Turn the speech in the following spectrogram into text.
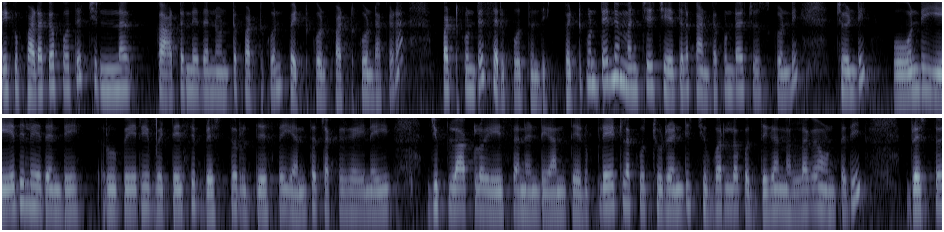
మీకు పడకపోతే చిన్న కాటన్ ఏదైనా ఉంటే పట్టుకొని పెట్టుకోండి పట్టుకోండి అక్కడ. పట్టుకుంటే సరిపోతుంది. పెట్టుకుంటేనే మంచిగా చేతులకు అంటకుండా చూసుకోండి. చూడండి ఓన్లీ ఏది లేదండి. రూపేరీ పెట్టేసి బ్రష్తో రుద్దేస్తే ఎంత చక్కగా అయినాయి. జిప్ లాక్లో వేసానండి అంతే. ప్లేట్లకు చూడండి చివర్లో కొద్దిగా నల్లగా ఉంటుంది. బ్రష్తో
